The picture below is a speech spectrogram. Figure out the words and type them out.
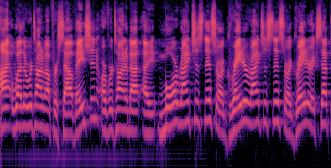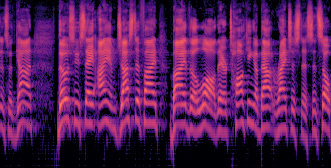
I, whether we're talking about for salvation or if we're talking about a more righteousness or a greater righteousness or a greater acceptance with God, those who say, I am justified by the law, they are talking about righteousness. And so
